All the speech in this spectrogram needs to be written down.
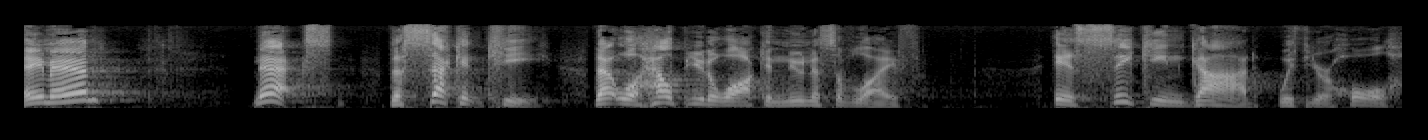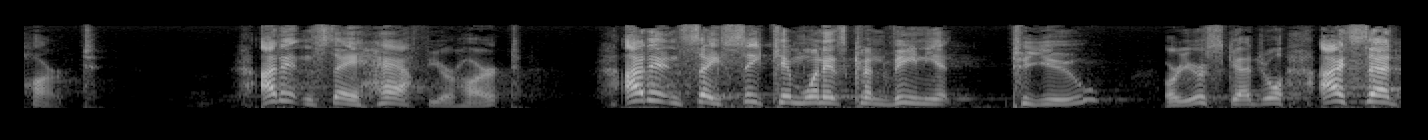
Amen? Next, the second key that will help you to walk in newness of life is seeking God with your whole heart. I didn't say half your heart. I didn't say seek Him when it's convenient to you or your schedule. I said,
